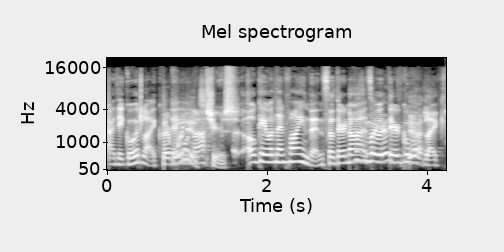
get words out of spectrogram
Are they good? Like, They're were they, brilliant. Last year's. Okay, well then fine then. So they're not. So they're good. yeah. Like,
